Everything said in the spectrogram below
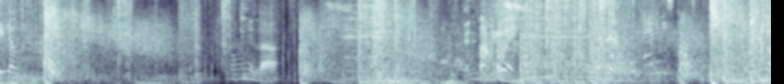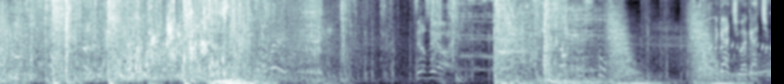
Reloading. Reloading. อ่าเห็นแล้ว Enemy Up B. the way. Someone's there. Enemy spotted. Enemy There they are. spotted. Shot in a scope. I got you, I got you.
